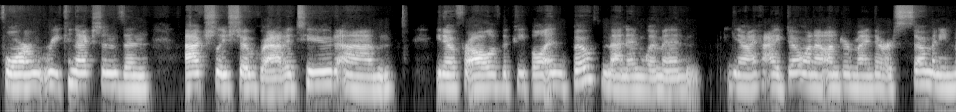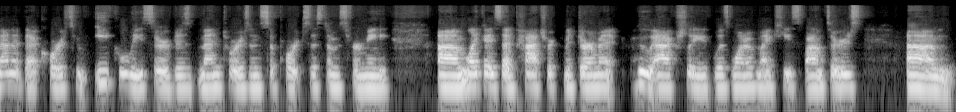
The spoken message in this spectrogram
form reconnections and actually show gratitude. Um, you know, for all of the people and both men and women you know, I, I don't want to undermine. There are so many men at that course who equally served as mentors and support systems for me. Um, like I said, Patrick McDermott, who actually was one of my key sponsors um,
